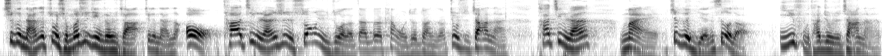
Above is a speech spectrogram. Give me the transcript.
这个男的做什么事情都是渣。这个男的，哦，他竟然是双鱼座的，大家不要看我这个段子，就是渣男。他竟然买这个颜色的。衣服他就是渣男，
